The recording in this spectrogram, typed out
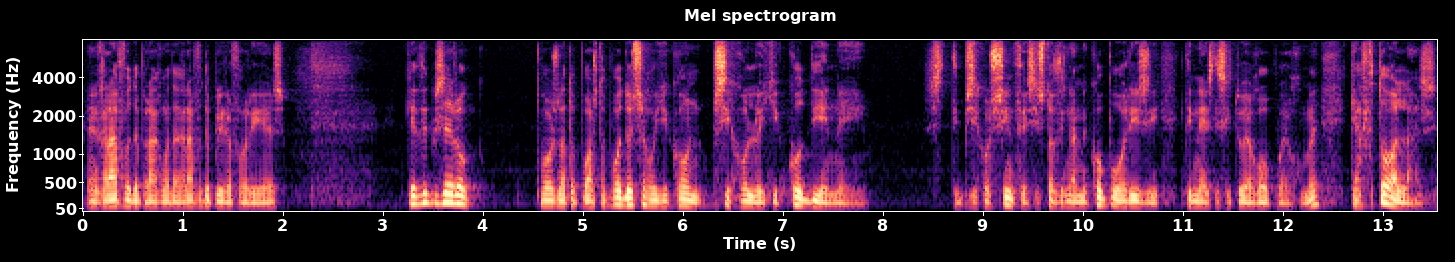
εγγράφονται πράγματα, εγγράφονται πληροφορίες. Και δεν ξέρω πώς να το πω, ας το πω εντός εισαγωγικών ψυχολογικό DNA. Στην ψυχοσύνθεση, στο δυναμικό που ορίζει την αίσθηση του εγώ που έχουμε και αυτό αλλάζει.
